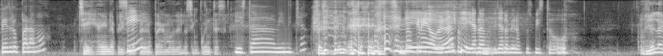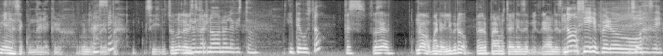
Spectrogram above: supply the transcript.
Pedro Páramo, Sí, hay una película ¿Sí? de Pedro Páramo de los 50. ¿y está bien hecha? Pues no Sí. creo, ¿verdad? Porque ya, la, ya lo hubiéramos visto. yo la vi en la secundaria, creo. O en la ¿Ah, sí? prepa. Sí, ¿tú no la viste? no, no, no la he visto. ¿Y te gustó? Pues, o sea, no, bueno, el libro Pedro Páramo también es de mis grandes libros. No, sí, pero Sí, sí, sí.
